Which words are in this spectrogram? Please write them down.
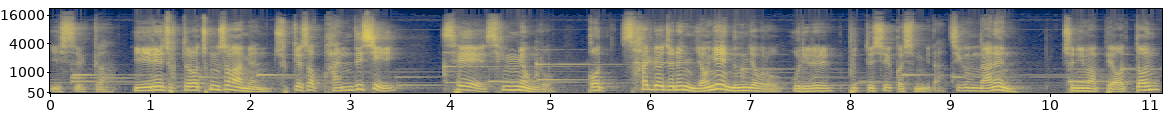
있을까? 이 일에 죽도록 충성하면 주께서 반드시 새 생명으로 곧 살려주는 영의 능력으로 우리를 붙드실 것입니다. 지금 나는 주님 앞에 어떤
